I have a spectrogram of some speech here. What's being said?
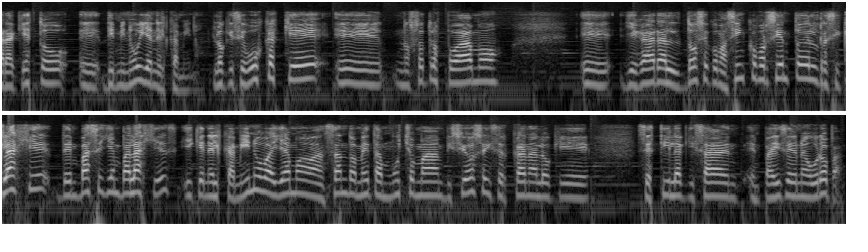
para que esto eh, disminuya en el camino. Lo que se busca es que eh, nosotros podamos eh, llegar al 12,5% del reciclaje de envases y embalajes y que en el camino vayamos avanzando a metas mucho más ambiciosas y cercanas a lo que se estila quizá en, países de Europa.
